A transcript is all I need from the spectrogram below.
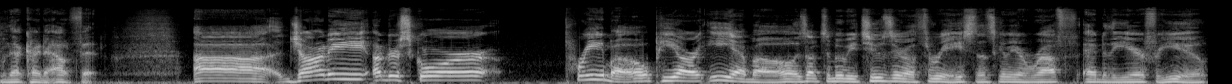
in that kind of outfit. Uh, Johnny underscore Premo, P R E M O, is up to movie 203, so that's going to be a rough end of the year for you.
